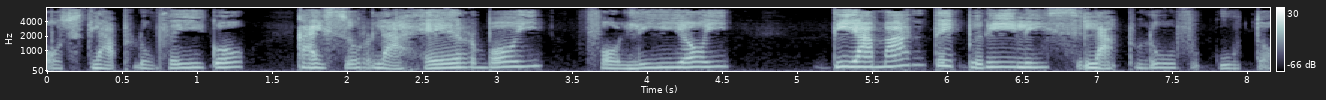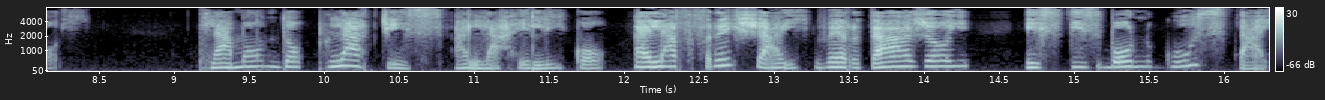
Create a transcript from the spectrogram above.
post la pluvego, cae sur la herboi, folioi, diamante brilis la pluv gutoi. La mondo placis alla helico, cae la fresciai verdajoi estis bongustaj.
